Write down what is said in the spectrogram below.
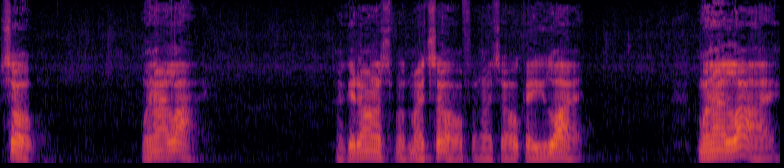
So, when I lie, I get honest with myself and I say, okay, you lied. When I lie,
